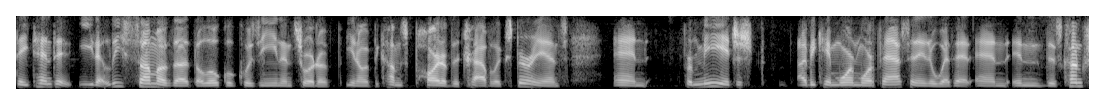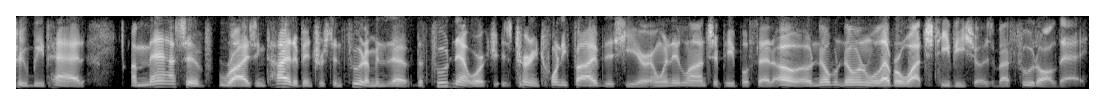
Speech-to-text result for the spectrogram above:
they tend to eat at least some of the the local cuisine, and sort of you know it becomes part of the travel experience. And for me, it just I became more and more fascinated with it. And in this country, we've had a massive rising tide of interest in food. I mean, the the Food Network is turning 25 this year, and when they launched it, people said, "Oh, oh no, no one will ever watch TV shows about food all day."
